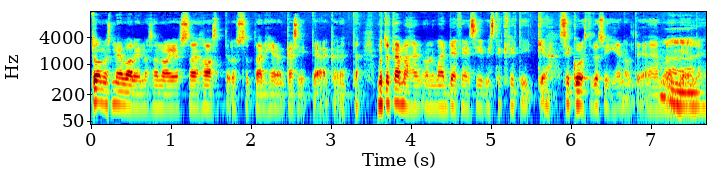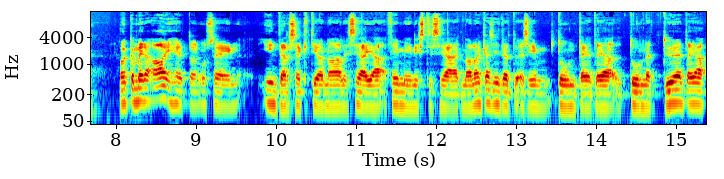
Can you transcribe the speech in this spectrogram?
Tuomas Nevalina sanoi jossain haastattelussa tämän hienon käsitteen aikana, että mutta tämähän on vain defensiivistä kritiikkiä. Se kuulosti tosi hienolta ja jää mm. mieleen. Vaikka meidän aiheet on usein intersektionaalisia ja feministisiä, että me ollaan käsitelty esim. tunteita ja tunnetyötä ja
